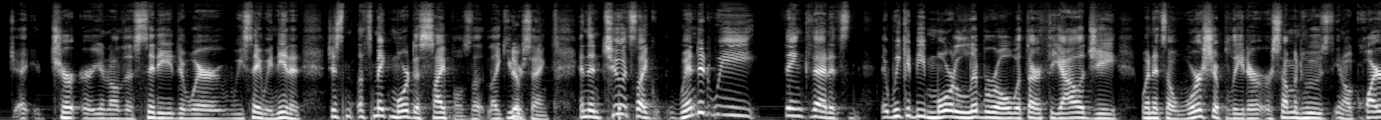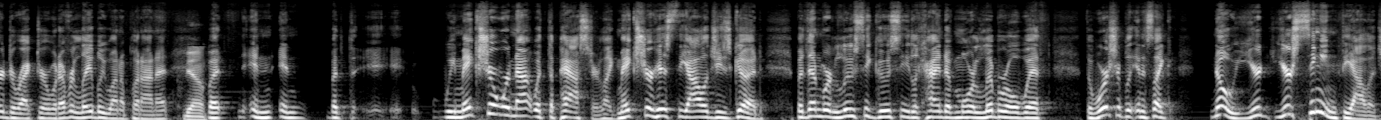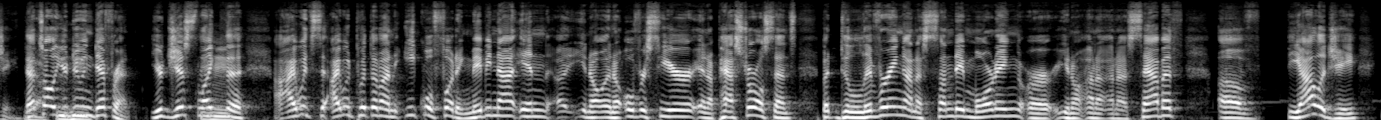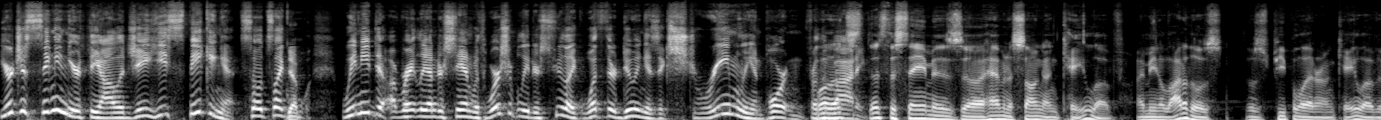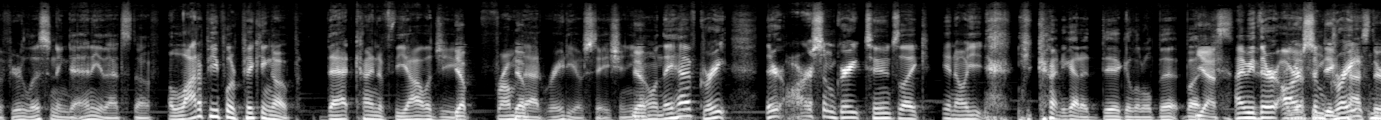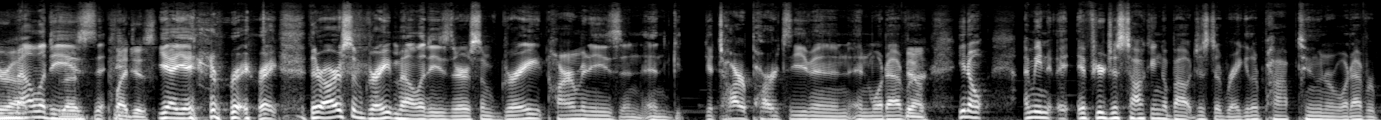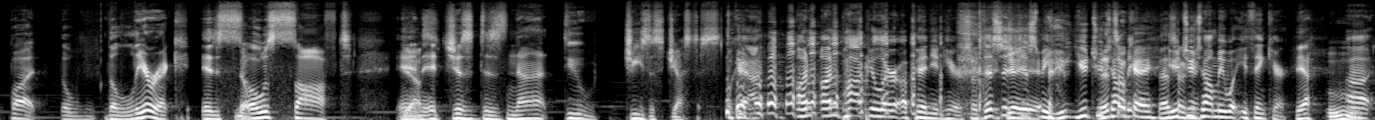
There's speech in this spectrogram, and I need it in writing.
church or you know the city to where we say we need it. Just let's make more disciples like you Yep. were saying. And then two it's like when did we think that it's that we could be more liberal with our theology when it's a worship leader or someone who's you know a choir director or whatever label you want to put on it. Yeah. but in in but the, we make sure we're not with the pastor like make sure his theology is good but then we're loosey goosey kind of more liberal with the worship and it's like no you're you're singing theology. That's all you're mm-hmm. doing different you're just like the i would say i would put them on equal footing maybe not in uh, you know in an overseer in a pastoral sense but delivering on a sunday morning or you know on a, on a sabbath of theology you're just singing your theology he's speaking it so it's like Yep. we need to rightly understand with worship leaders too like what they're doing is extremely important for Well, the that's, body that's the same as uh, having a song on K Love. I mean, a lot of those those people that are on K Love, if you're listening to any of that stuff, a lot of people are picking up that kind of theology Yep. from Yep. that radio station, you Yep. know, and they have great. There are some great tunes, like you know, you you kind of got to dig a little bit, but Yes. I mean, there are some great their, uh, melodies, the pledges. Yeah, yeah, right, right. There are some great melodies. There are some great harmonies and and guitar parts even and whatever. Yeah. You know, I mean, if you're just talking about just a regular pop tune or whatever, but the the lyric is so soft and Yes. it just does not do Jesus justice. Okay, I, un, unpopular opinion here. So this is Yeah, just yeah. me. You, you two That's tell okay. me. That's you two okay. tell me what you think here. Yeah. Uh,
